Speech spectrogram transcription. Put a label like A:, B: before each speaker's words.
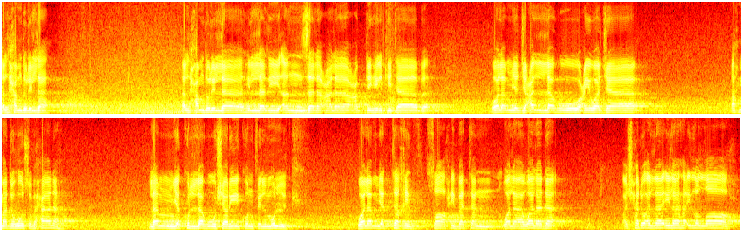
A: الحمد لله. الحمد لله الذي أنزل على عبده الكتاب ولم يجعل له عوجا. أحمده سبحانه. لم يكن له شريك في الملك ولم يتخذ صاحبة ولا ولدا وأشهد أن لا إله إلا الله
